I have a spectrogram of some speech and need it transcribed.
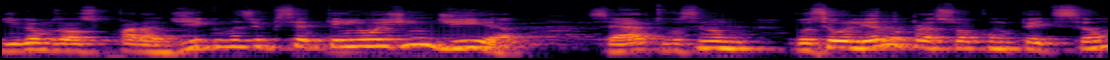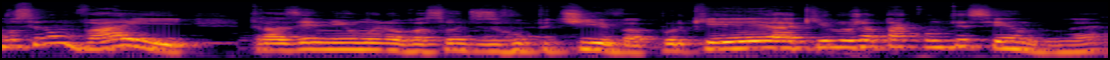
digamos, aos paradigmas e o que você tem hoje em dia certo? Você não, você olhando para a sua competição, você não vai trazer nenhuma inovação disruptiva, porque aquilo já está acontecendo, né?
